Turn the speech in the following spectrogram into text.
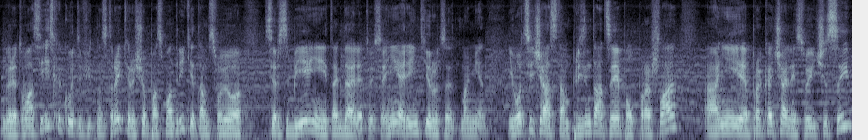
говорят, у вас есть какой-то фитнес-трекер, еще посмотрите там свое сердцебиение и так далее. То есть они ориентируются на этот момент. И вот сейчас там презентация Apple прошла, они прокачали свои часы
